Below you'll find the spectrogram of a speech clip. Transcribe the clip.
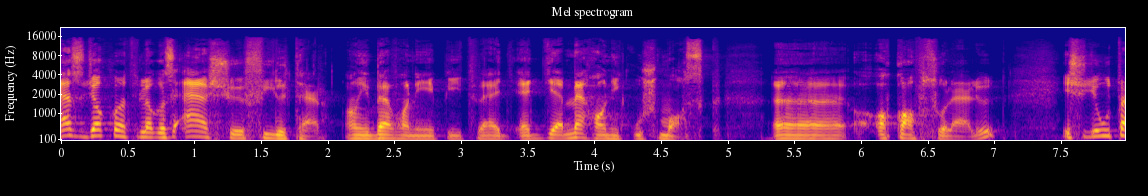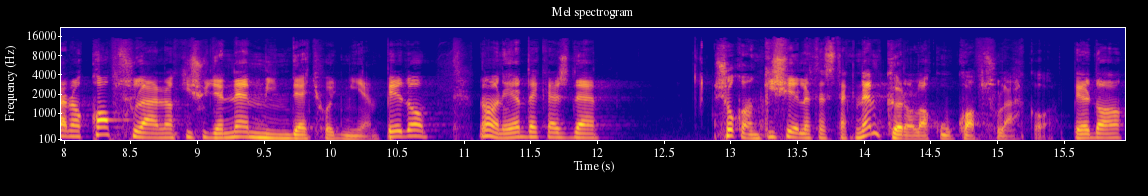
ez gyakorlatilag az első filter, ami be van építve, egy, egy ilyen mechanikus maszk a kapszula előtt, és ugye utána a kapszulának is ugye nem mindegy, hogy milyen. Például nagyon érdekes, de sokan kísérleteztek nem kör alakú kapszulákkal. Például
